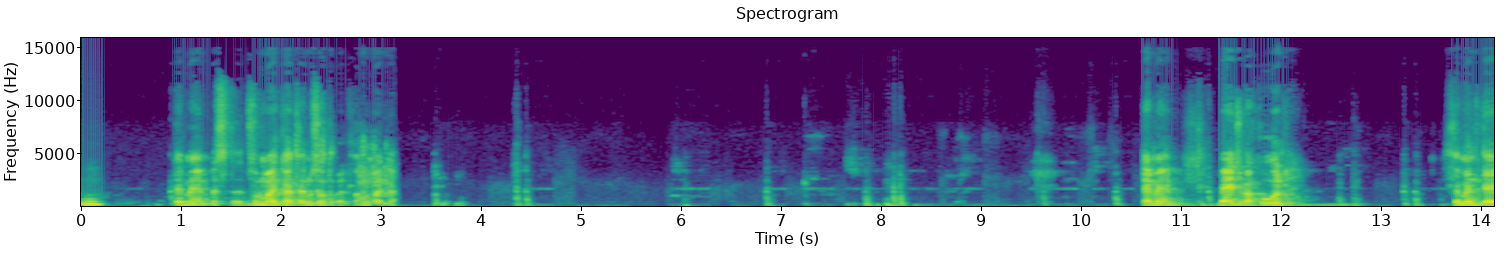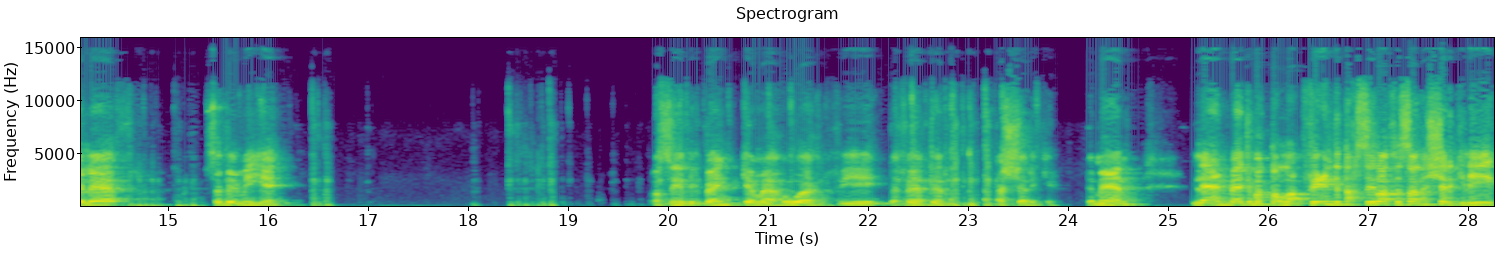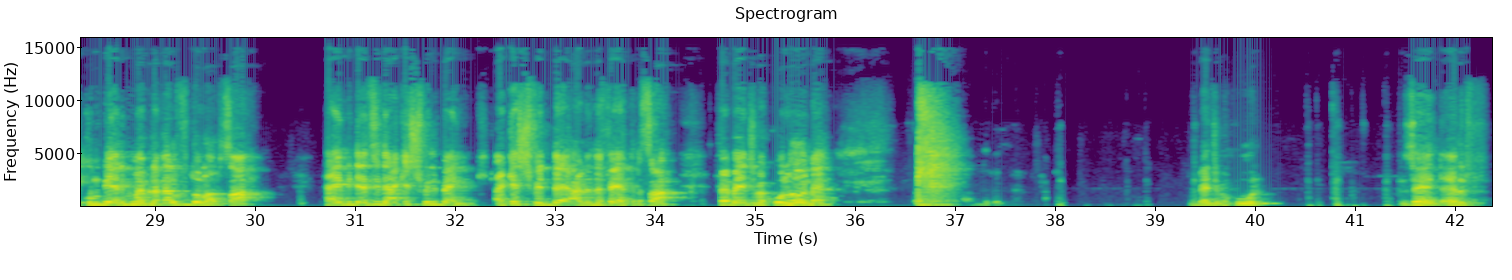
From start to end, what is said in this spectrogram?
مم. تمام بس اطفوا المايكات لأنه صوته بيطلع. تمام باجي بقول 8700 رصيد البنك كما هو في دفاتر الشركة تمام الآن باجي بطلع في عندي تحصيلات لصالح الشركة اللي هي كومبيالي بمبلغ 1000 دولار صح؟ هاي بدي أزيدها على كشف البنك على كشف الد... على دفاتر صح؟ فباجي بقول هنا باجي بقول زائد 1000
